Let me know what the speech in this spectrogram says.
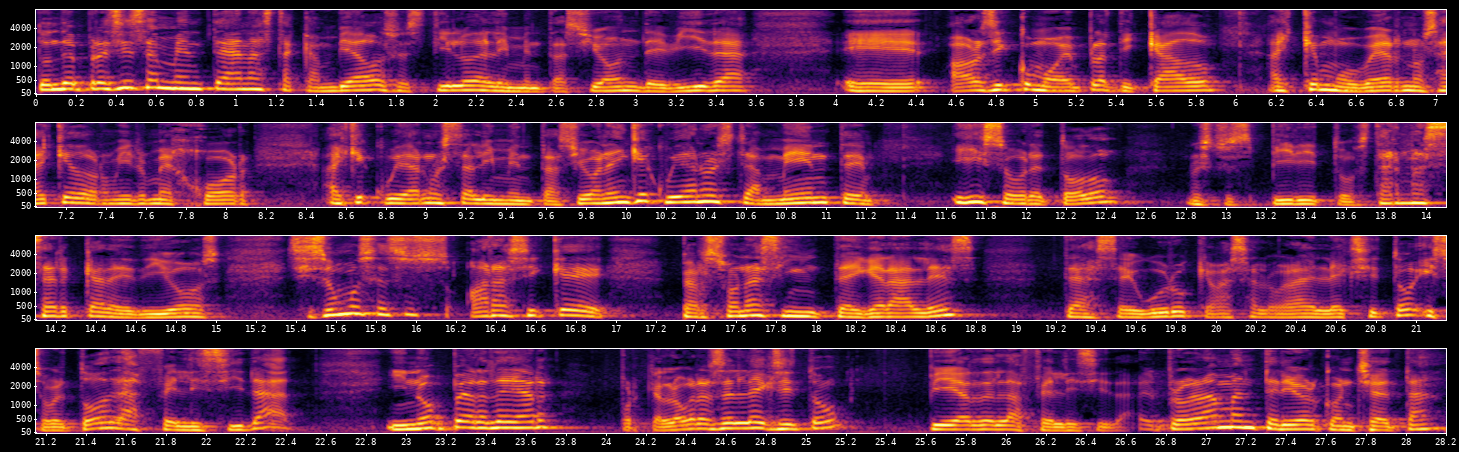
donde precisamente han hasta cambiado su estilo de alimentación, de vida. Eh, ahora sí, como he platicado, hay que movernos, hay que dormir mejor, hay que cuidar nuestra alimentación, hay que cuidar nuestra mente y sobre todo nuestro espíritu, estar más cerca de Dios. Si somos esos, ahora sí que personas integrales, te aseguro que vas a lograr el éxito y sobre todo la felicidad. Y no perder, porque logras el éxito, pierdes la felicidad. El programa anterior con Cheta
